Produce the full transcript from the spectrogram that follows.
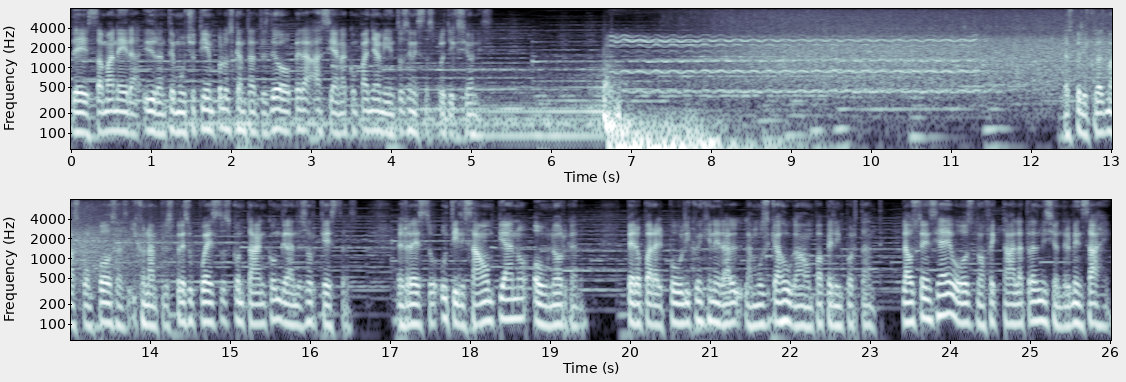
de esta manera y durante mucho tiempo los cantantes de ópera hacían acompañamientos en estas proyecciones. Las películas más pomposas y con amplios presupuestos contaban con grandes orquestas. El resto utilizaba un piano o un órgano, pero para el público en general la música jugaba un papel importante. La ausencia de voz no afectaba la transmisión del mensaje,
